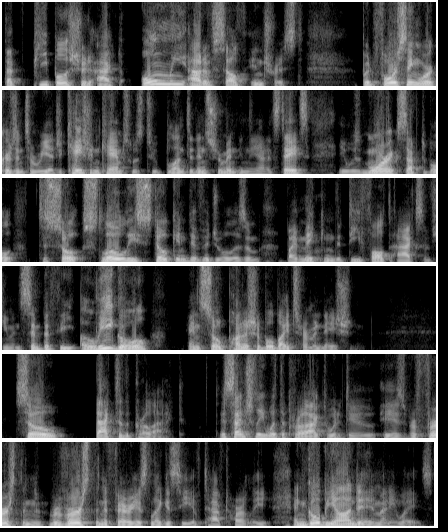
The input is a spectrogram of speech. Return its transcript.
that people should act only out of self interest. But forcing workers into re education camps was too blunt an instrument in the United States. It was more acceptable to so slowly stoke individualism by making the default acts of human sympathy illegal and so punishable by termination. So, back to the PRO Act. Essentially, what the PRO Act would do is reverse the, reverse the nefarious legacy of Taft Hartley and go beyond it in many ways.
